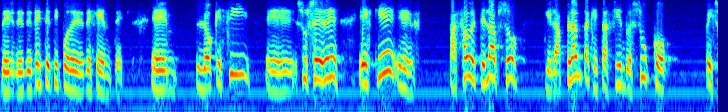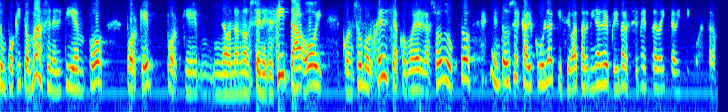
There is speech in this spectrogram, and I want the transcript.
de, este tipo de, de gente. Eh, lo que sí eh, sucede es que, eh, pasado este lapso, que la planta que está haciendo Esuco es un poquito más en el tiempo, ¿por qué? Porque no, no, no se necesita hoy consumo urgencia como era el gasoducto, entonces calcula que se va a terminar en el primer semestre de 2024.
